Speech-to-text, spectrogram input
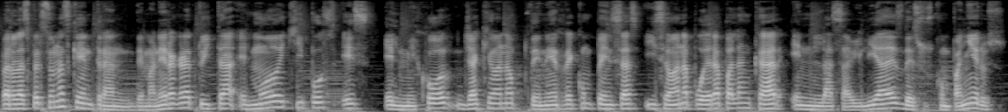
Para las personas que entran de manera gratuita, el modo equipos es el mejor ya que van a obtener recompensas y se van a poder apalancar en las habilidades de sus compañeros.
